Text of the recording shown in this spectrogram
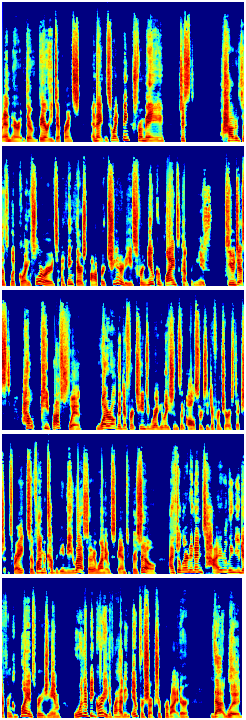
and they're, they're very different. And I, so I think from a just how does this look going forwards? I think there's opportunities for new compliance companies to just help keep up with what are all the different changing regulations in all sorts of different jurisdictions, right? So if I'm a company in the US and I want to expand to Brazil, I have to learn an entirely new different compliance regime. Wouldn't it be great if I had an infrastructure provider that would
